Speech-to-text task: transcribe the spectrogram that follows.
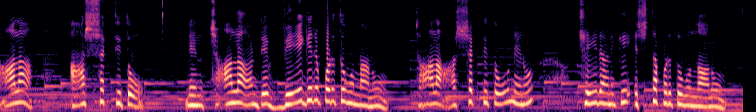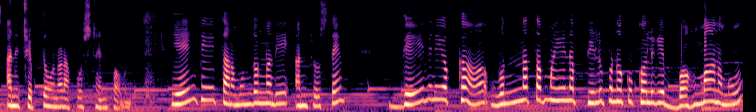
చాలా ఆసక్తితో నేను చాలా అంటే వేగిరపడుతూ ఉన్నాను. చాలా ఆసక్తితో నేను చేయడానికి ఇష్టపడుతూ ఉన్నాను అని చెప్తూ ఉన్నాడు అపోస్టైన్ పౌన్ ఏంటి తన ముందున్నది అని చూస్తే దేవుని యొక్క ఉన్నతమైన పిలుపునకు కలిగే బహుమానము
